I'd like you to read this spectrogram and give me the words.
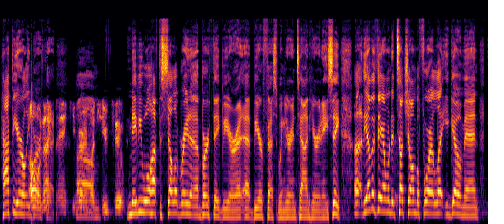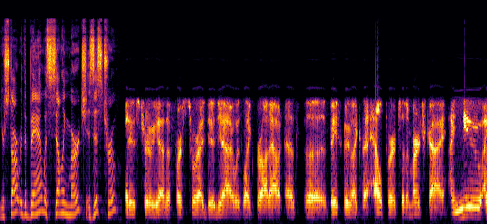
happy early oh, birthday! Nice. Thank you very um, much. You too. Maybe we'll have to celebrate a birthday beer at, at Beer Fest when you're in town here in AC. Uh, the other thing I want to touch on before I let you go, man, your start with the band was selling merch. Is this true? It is true. Yeah, the first tour I did, yeah, I was like brought out as the basically like the helper to the merch guy. I knew. I,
